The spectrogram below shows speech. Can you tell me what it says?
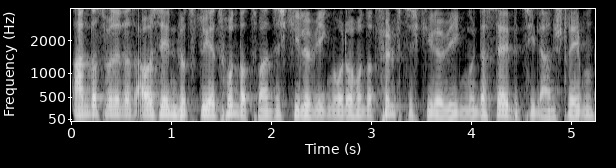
Anders würde das aussehen, würdest du jetzt 120 Kilo wiegen oder 150 Kilo wiegen und dasselbe Ziel anstreben.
